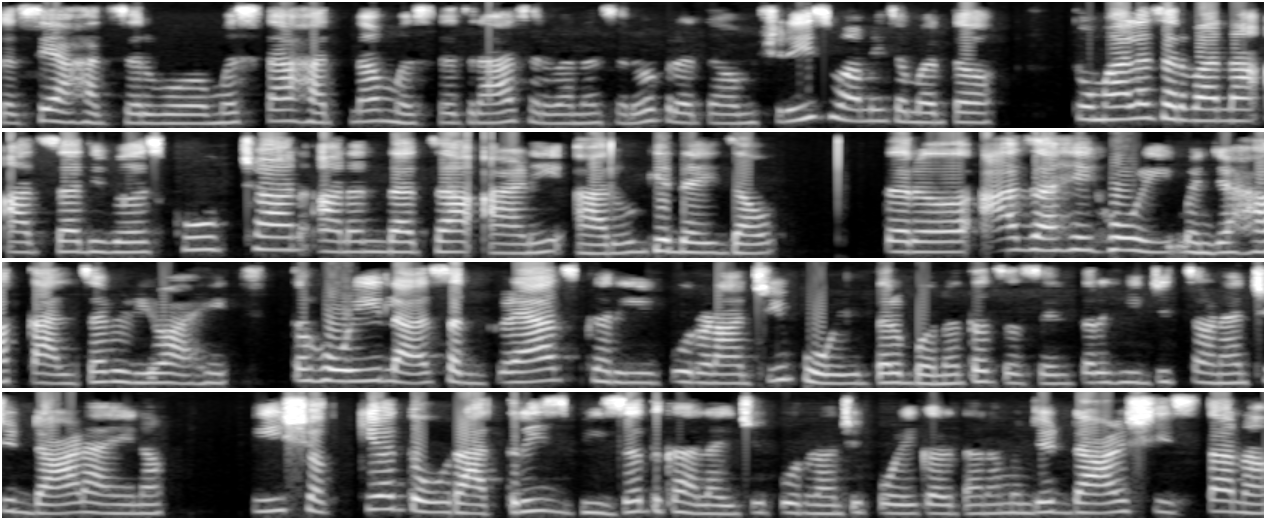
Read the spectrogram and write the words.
कसे आहात सर्व? मस्त आहात ना? मस्तच राहा सर्वांना सर्वप्रथम. श्री स्वामी समर्थ. तुम्हाला सर्वांना आजचा दिवस खूप छान आनंदाचा आणि आरोग्यदायी जाऊ तर आज आहे होळी म्हणजे हा कालचा व्हिडिओ आहे. तर होळीला सगळ्याच घरी पुरणाची पोळी तर बनतच असेल. तर ही जी चण्याची डाळ आहे ना ही शक्यतो रात्रीच भिजत घालायची पुरणाची पोळी करताना. म्हणजे डाळ शिजताना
